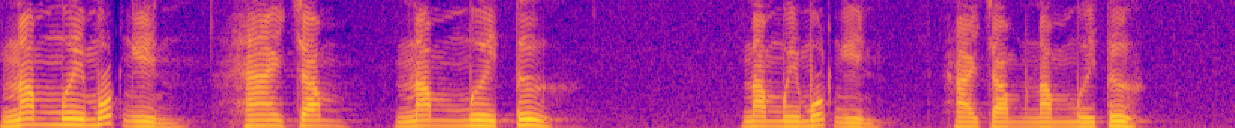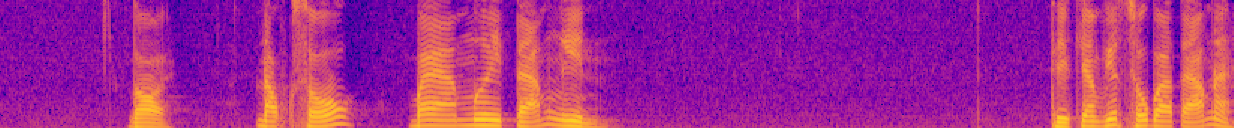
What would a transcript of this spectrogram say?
51.254 51.254 Rồi, đọc số 38.000 Thì các em viết số 38 này.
